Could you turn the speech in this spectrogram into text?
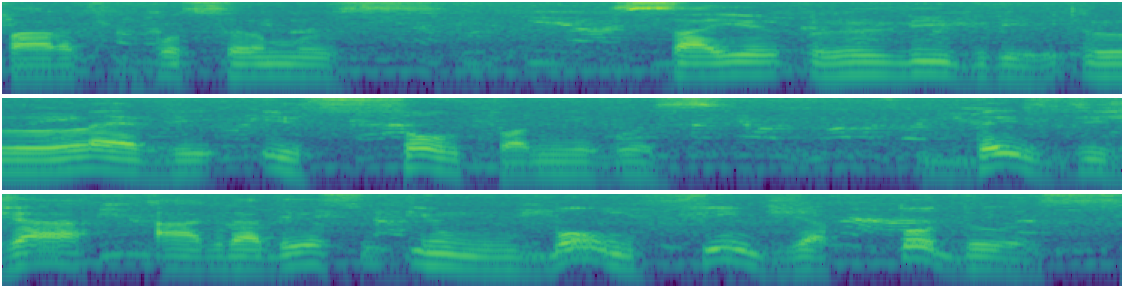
para que possamos sair livre, leve e solto, amigos. Desde já agradeço e um bom fim de a todos.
